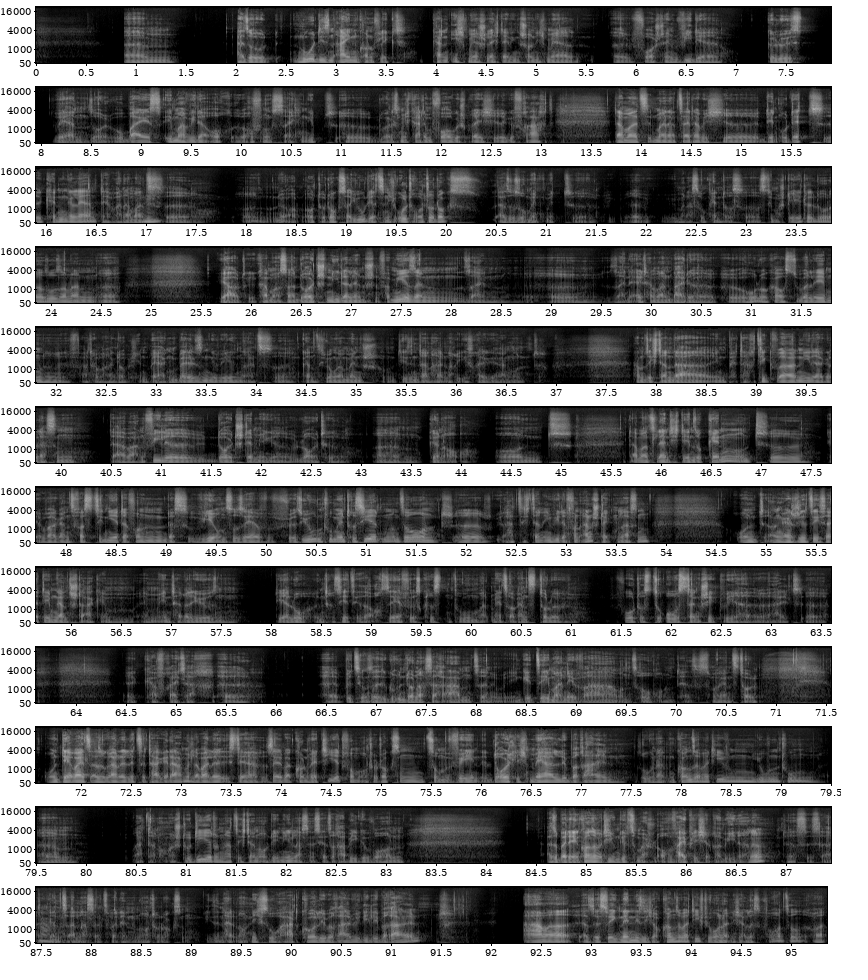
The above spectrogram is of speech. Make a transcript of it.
Ähm, also nur diesen einen Konflikt kann ich mir schlechterdings schon nicht mehr äh, vorstellen, wie der gelöst werden soll. Wobei es immer wieder auch Hoffnungszeichen gibt. Äh, du hattest mich gerade im Vorgespräch äh, gefragt. Damals in meiner Zeit habe ich äh, den Odette kennengelernt. Der war damals mhm. ja, orthodoxer Jude, jetzt nicht ultraorthodox, also so mit, mit wie man das so kennt aus, aus dem Städtel oder so, sondern ja, kam aus einer deutschen, niederländischen Familie. Sein, sein, seine Eltern waren beide Holocaust-Überlebende. Der Vater war, glaube ich, in Bergen-Belsen gewesen als ganz junger Mensch und die sind dann halt nach Israel gegangen und haben sich dann da in Petach Tikva niedergelassen. Da waren viele deutschstämmige Leute, ähm, genau. Und damals lernte ich den so kennen und äh, der war ganz fasziniert davon, dass wir uns so sehr fürs Judentum interessierten und so und äh, hat sich dann irgendwie davon anstecken lassen und engagiert sich seitdem ganz stark im, im interreligiösen Dialog, interessiert sich auch sehr fürs Christentum, hat mir jetzt auch ganz tolle Fotos zu Ostern geschickt, wie er halt äh, äh Karfreitag äh, äh, beziehungsweise Gründonnerstagabend in Gethsemane war und so. Und das ist immer ganz toll. Und der war jetzt also gerade letzte Tage da. Mittlerweile ist er selber konvertiert vom orthodoxen zum deutlich mehr liberalen, sogenannten konservativen Judentum. Ähm, hat dann nochmal studiert und hat sich dann ordinieren lassen, ist jetzt Rabbi geworden. Also bei den Konservativen gibt es zum Beispiel auch weibliche Rabbiner. Ne? Das ist halt ah. ganz anders als bei den Orthodoxen. Die sind halt noch nicht so hardcore liberal wie die Liberalen. Aber, also deswegen nennen die sich auch konservativ, die wollen halt nicht alles sofort so, aber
